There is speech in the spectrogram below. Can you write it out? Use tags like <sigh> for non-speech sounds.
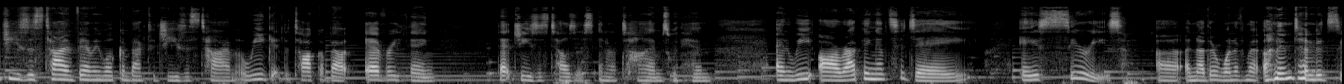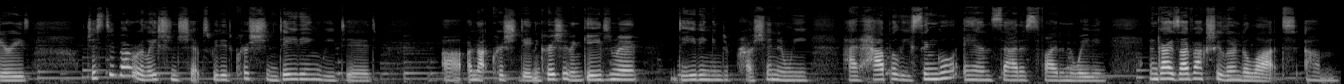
Jesus Time family, welcome back to Jesus Time. We get to talk about everything that Jesus tells us in our times with Him. And we are wrapping up today a series, uh, another one of my <laughs> unintended series, just about relationships. We did Christian dating, we did, uh, or not Christian dating, Christian engagement, dating and depression, and we had happily single and satisfied in the waiting. And guys, I've actually learned a lot. Um,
